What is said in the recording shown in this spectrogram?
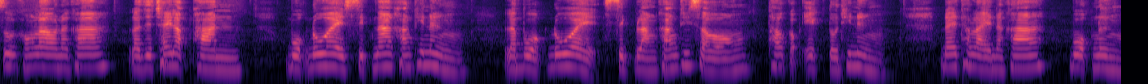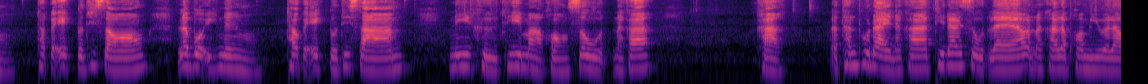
สูตรของเรานะคะ เราจะใช้หลักพัน บวกด้วย 10 หน้าครั้งที่ 1 และบวกด้วย 10 หลังครั้งที่ 2 เท่ากับ x ตัวที่ 1 ได้เท่าไหร่นะคะ บวก 1 เท่ากับ x ตัวที่ 2 และบวกอีก 1 เท่ากับ x ตัวที่ 3 นี่คือที่มาของสูตรนะคะค่ะและท่านผู้ใดนะคะที่ได้สูตรแล้วนะคะแล้วพอมีเวลา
